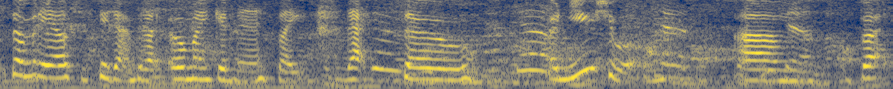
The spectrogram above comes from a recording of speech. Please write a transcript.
Somebody else would see that and be like, oh my goodness, like that's so unusual. Um, But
